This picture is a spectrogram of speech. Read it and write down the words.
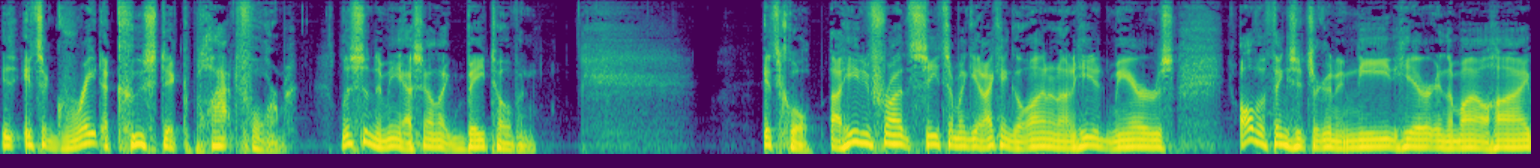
It's a great acoustic platform. Listen to me; I sound like Beethoven it's cool. Uh, heated front seats. I mean, again, I can go on and on. Heated mirrors, all the things that you're going to need here in the Mile High.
